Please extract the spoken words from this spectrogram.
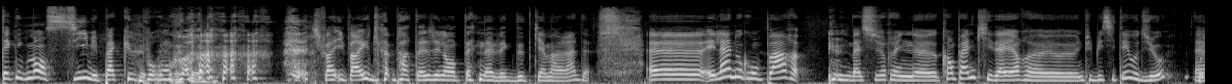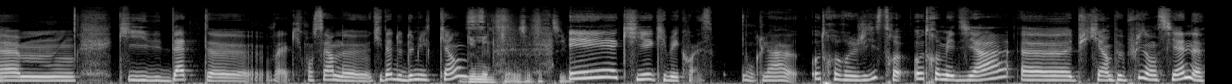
techniquement, si, mais pas que pour moi. Je par- il paraît que je dois partager l'antenne avec d'autres camarades. Euh, et là, donc, on part bah, sur une campagne qui est d'ailleurs une publicité audio. Oui. euh, qui date, euh, voilà, qui concerne, qui date de 2015 2015, effectivement. et qui est québécoise. Donc là, autre registre, autre média, euh, et puis qui est un peu plus ancienne.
